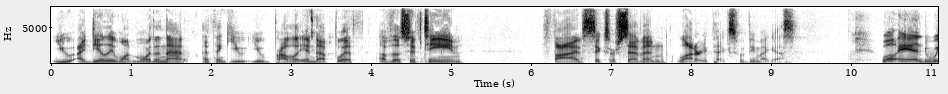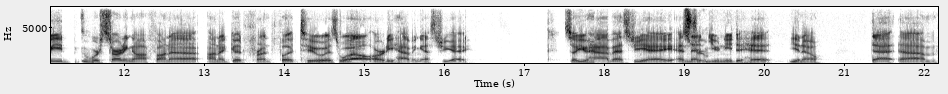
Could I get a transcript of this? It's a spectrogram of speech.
you ideally want more than that. I think you you probably end up with of those 15 five, six, or seven lottery picks would be my guess. Well, and we we're starting off on a on a good front foot too, as well. Already having SGA, so you have SGA, and It's then true. you need to hit. You know, that um,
